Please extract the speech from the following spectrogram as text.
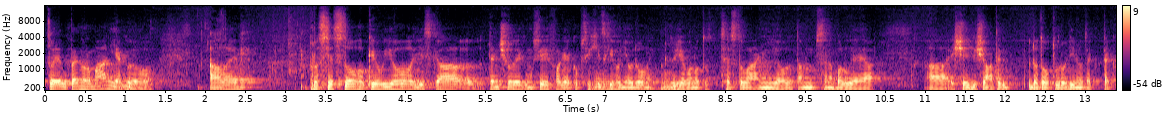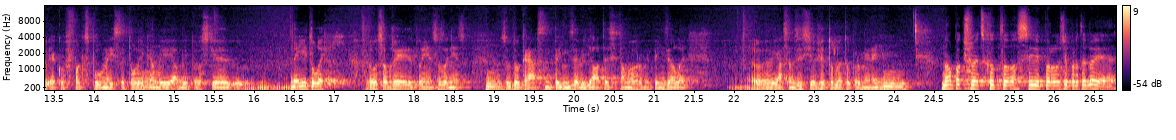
to je úplně normální, jako jo. Ale prostě z toho hokejového hlediska ten člověk musí být fakt jako psychicky hmm. hodně odolný, protože ono to cestování, jo, tam se nabaluje a, a ještě když máte do toho tu rodinu, tak, tak jako fakt spolu nejste tolik, mm. aby, aby prostě, není to lehký. Jo, samozřejmě je to něco za něco. Mm. Jsou to krásné peníze, vyděláte si tam ohromné peníze, ale eh, já jsem zjistil, že tohle to pro mě není. Mm. No a pak Švédsko to asi vypadalo, že pro tebe je,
